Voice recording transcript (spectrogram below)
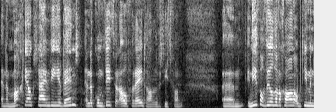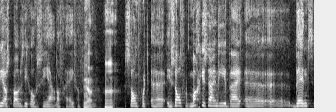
En dan mag je ook zijn wie je bent. En dan komt dit er overheen. Toen hadden we zoiets van... ehm, in ieder geval wilden we gewoon op die manier als politiek ook een signaal afgeven. Van, Ja. Zandvoort, eh, in Zandvoort mag je zijn wie je bij, bent.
